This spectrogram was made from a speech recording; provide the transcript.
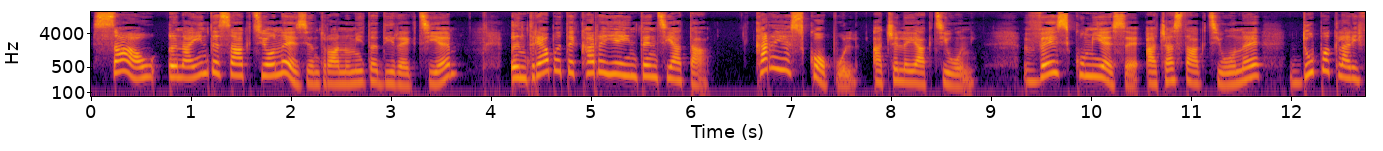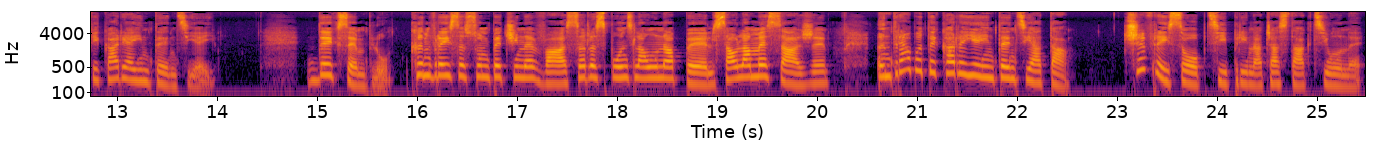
Sau, înainte să acționezi într-o anumită direcție, Întreabă-te care e intenția ta, care e scopul acelei acțiuni. Vezi cum iese această acțiune după clarificarea intenției. De exemplu, când vrei să suni pe cineva, să răspunzi la un apel sau la mesaje, întreabă-te care e intenția ta. Ce vrei să obții prin această acțiune?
